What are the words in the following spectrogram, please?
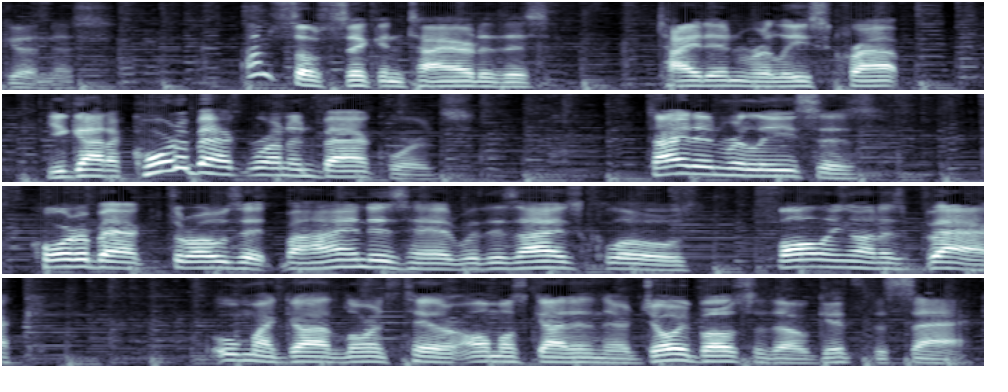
goodness. I'm so sick and tired of this tight end release crap. You got a quarterback running backwards. Tight end releases. Quarterback throws it behind his head with his eyes closed, falling on his back. Oh my God, Lawrence Taylor almost got in there. Joey Bosa, though, gets the sack.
